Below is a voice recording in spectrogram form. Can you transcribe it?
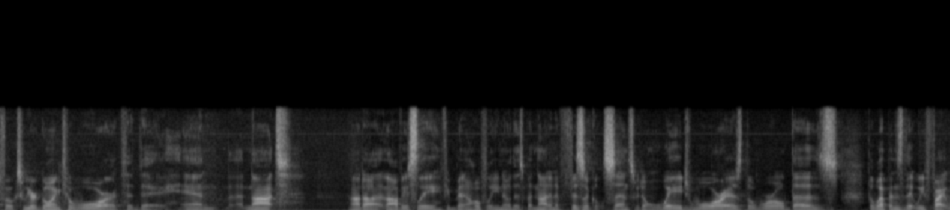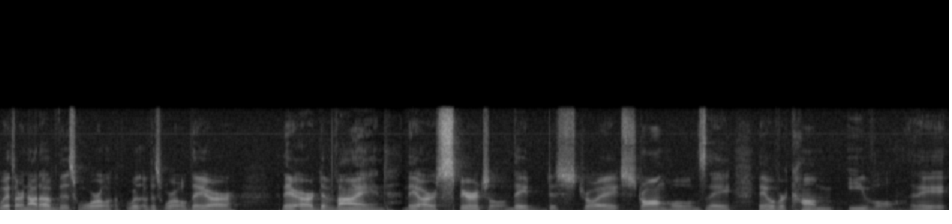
Folks, we are going to war today, and not, not uh, obviously, if you've been, hopefully you know this, but not in a physical sense. We don't wage war as the world does. The weapons that we fight with are not of this world. Of this world, they are, they are divine. They are spiritual. They destroy strongholds. They, they overcome evil. They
